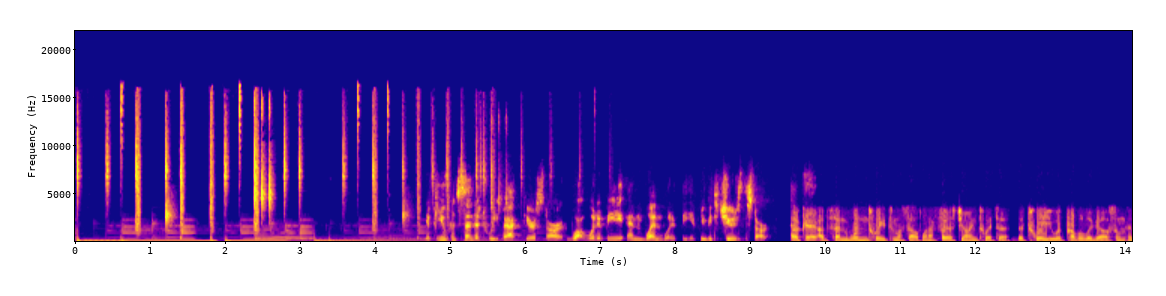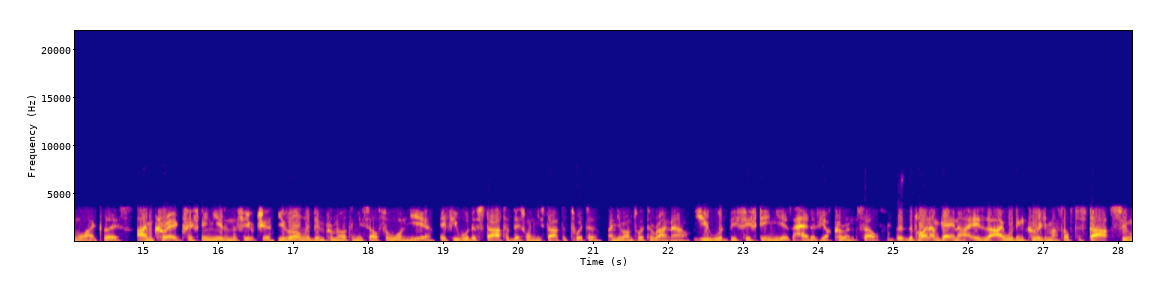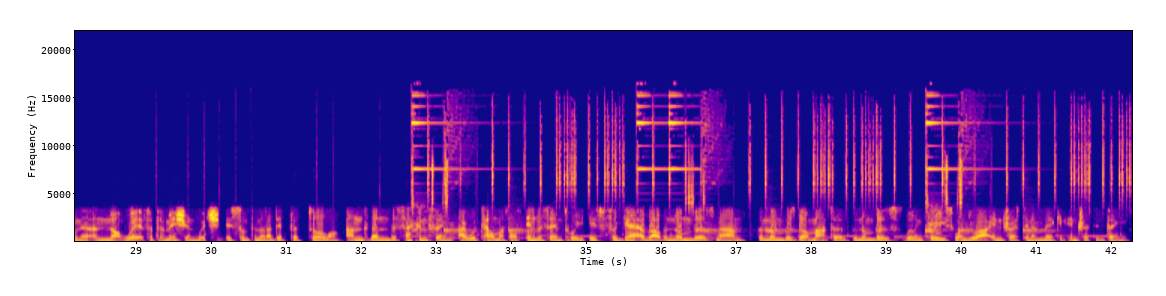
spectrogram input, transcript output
If you could send a tweet back to your start, what would it be and when would it be? You get to choose the start. Okay, I'd send one tweet to myself when I first joined Twitter. The tweet would probably go something like this I'm Craig, 15 years in the future. You've only been promoting yourself for one year. If you would have started this when you started Twitter, and you're on Twitter right now, you would be 15 years ahead of your current self. The, the point I'm getting at is that I would encourage myself to start sooner and not wait for permission, which is something that I did for so long. And then the second thing I would tell myself in the same tweet is forget about the numbers, man. The numbers don't matter. The numbers will increase when you are interested in making interesting things.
